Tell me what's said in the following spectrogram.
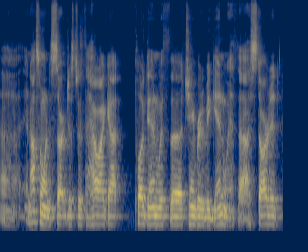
Uh, and I also wanted to start just with how I got plugged in with the Chamber to begin with. I started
